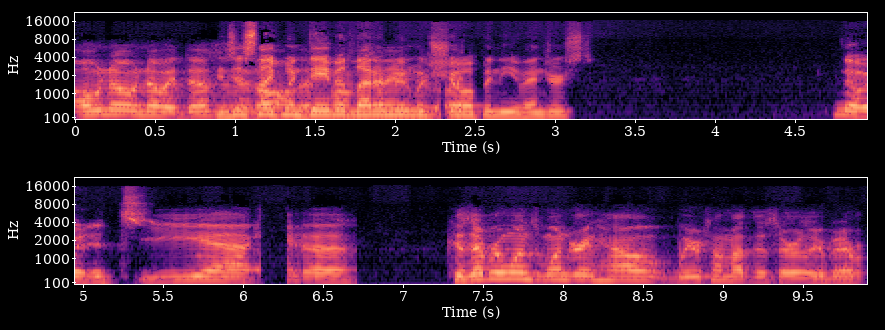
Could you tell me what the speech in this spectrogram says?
Oh no, no, it doesn't. Is this at like all. when That's David what I'm saying Letterman would show like- up in the Avengers? No, it's Yeah, kind of. Because everyone's wondering how we were talking about this earlier, but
